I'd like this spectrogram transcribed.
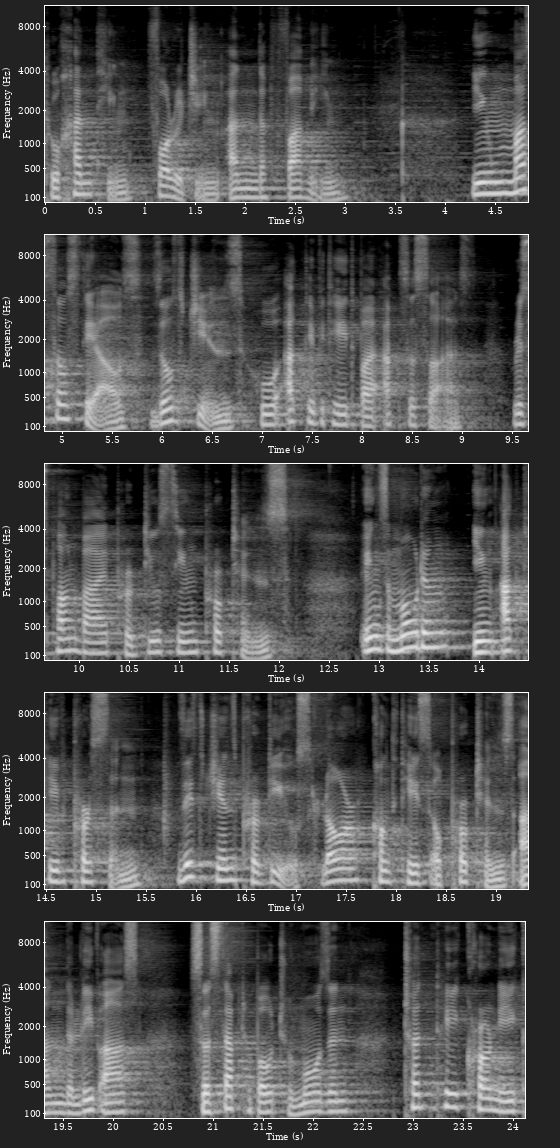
to hunting, foraging, and farming. In muscle cells, those genes who activated by exercise respond by producing proteins. In the modern inactive person, these genes produce lower quantities of proteins and leave us susceptible to more than 20 chronic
